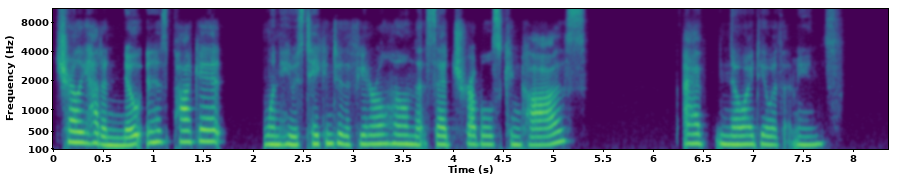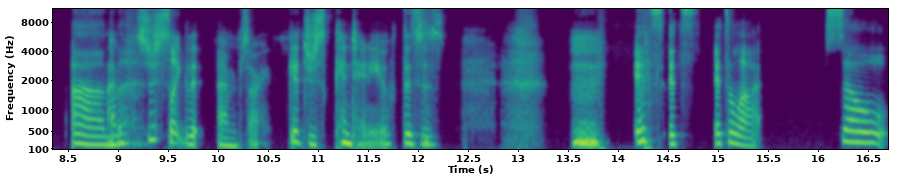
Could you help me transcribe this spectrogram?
Charlie had a note in his pocket when he was taken to the funeral home that said troubles can cause. I have no idea what that means. Um, I'm just like the, I'm sorry. Get just continue. This is it's it's it's a lot. So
